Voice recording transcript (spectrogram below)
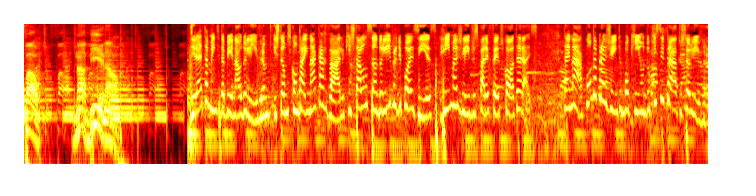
FAL, na Bienal. Diretamente da Bienal do Livro, estamos com Tainá Carvalho, que está lançando o livro de poesias Rimas Livres para Efeitos Colaterais. Tainá, conta pra gente um pouquinho do que se trata o seu livro.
